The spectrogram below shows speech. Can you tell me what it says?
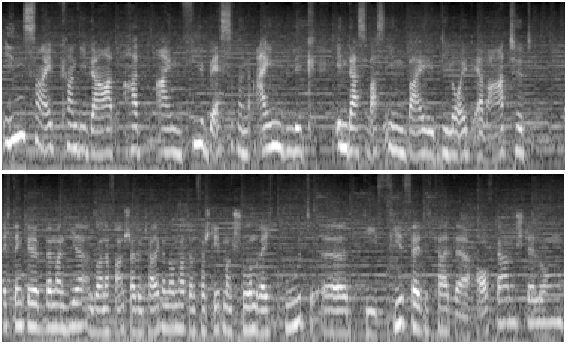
Insight-Kandidat hat einen viel besseren Einblick in das, was ihn bei Deloitte erwartet. Ich denke, wenn man hier an so einer Veranstaltung teilgenommen hat, dann versteht man schon recht gut äh, die Vielfältigkeit der Aufgabenstellungen.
